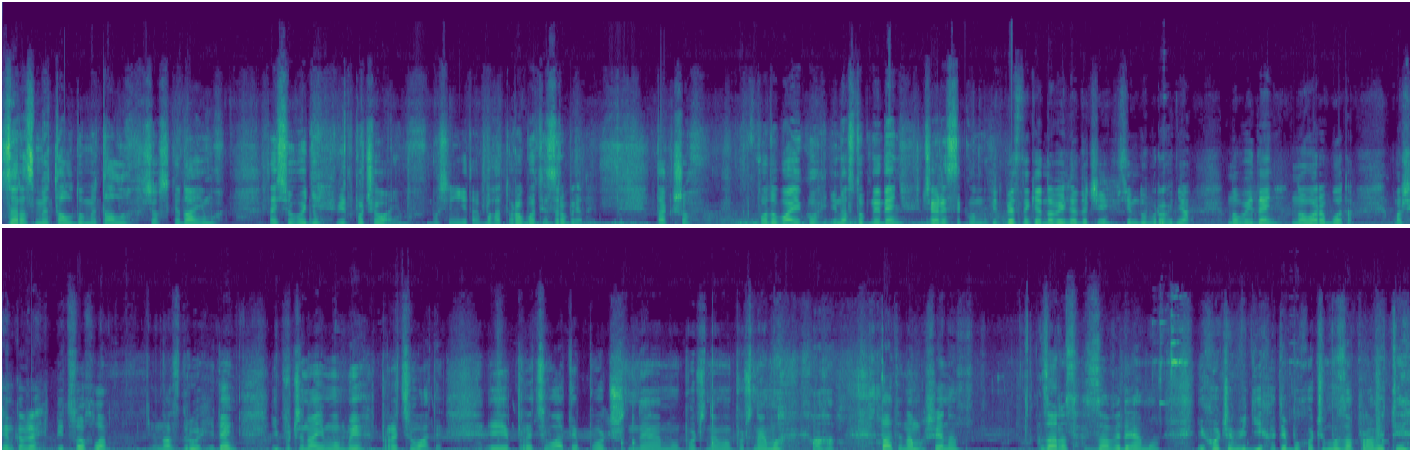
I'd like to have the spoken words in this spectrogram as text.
Зараз метал до металу, все скидаємо. Та й сьогодні відпочиваємо, бо сьогодні так багато роботи зробили. Так що вподобайку і наступний день через секунду. Підписники, нові глядачі, всім доброго дня. Новий день, нова робота. Машинка вже підсохла. У нас другий день і починаємо ми працювати. І працювати почнемо, почнемо, почнемо. Ага, татина машина. Зараз заведемо і хочемо від'їхати, бо хочемо заправити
